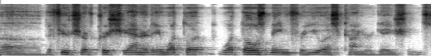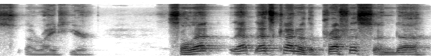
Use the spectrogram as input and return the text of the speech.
uh, the future of Christianity and what the what those mean for U.S. congregations uh, right here. so that, that that's kind of the preface. And uh,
